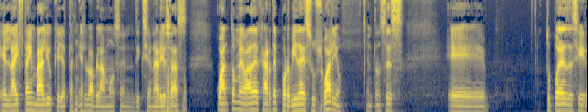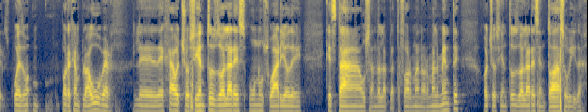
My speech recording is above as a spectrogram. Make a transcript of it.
el lifetime value que ya también lo hablamos en diccionario SAS cuánto me va a dejar de por vida ese usuario entonces eh, tú puedes decir, puedo, por ejemplo, a Uber le deja 800 dólares un usuario de que está usando la plataforma normalmente 800 dólares en toda su vida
